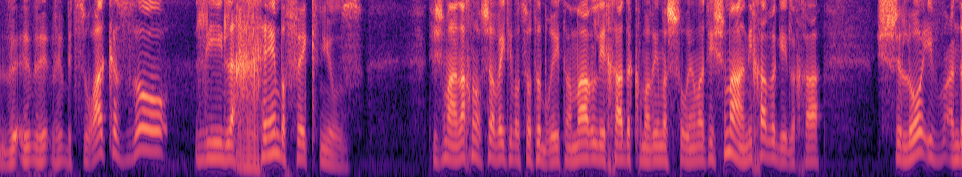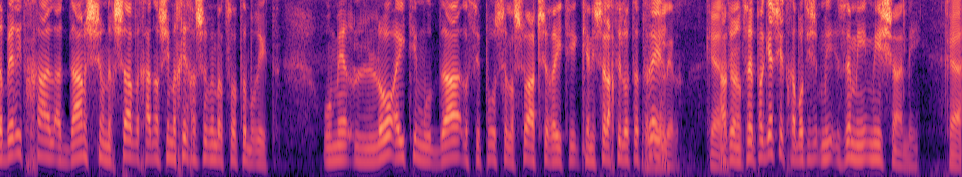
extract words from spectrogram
ובצורה כזו, להילחם ב-fake news. תשמע, אנחנו עכשיו הייתי הברית, אמר לי אחד הכמרים השחורים, אמרתי, תשמע, אני חייב להגיד לך, שלא, אני מדבר איתך על אדם שהוא נחשב אחד האנשים הכי חשובים בארצות הברית. הוא אומר, לא הייתי מודע לסיפור של השואה עד שראיתי, כי אני שלחתי לו את הטריילר. כן. אמרתי לו, אני רוצה להיפגש איתך, בוא תשמע, זה מי, מי שאני. כן.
